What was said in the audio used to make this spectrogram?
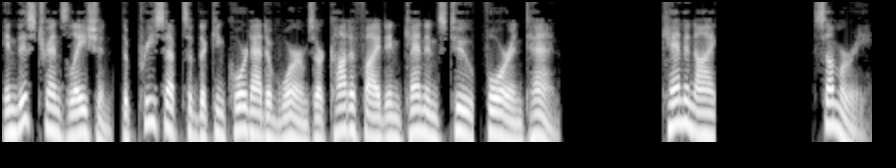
In this translation, the precepts of the Concordat of Worms are codified in Canons 2, 4 and 10. Canon I Summary.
